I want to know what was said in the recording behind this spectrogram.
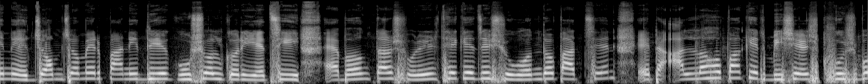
এনে জমজমের পানি দিয়ে গোসল করিয়েছি এবং তার শরীর থেকে যে সুগন্ধ পাচ্ছেন, এটা আল্লাহ পাকের বিশেষ খুশবু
